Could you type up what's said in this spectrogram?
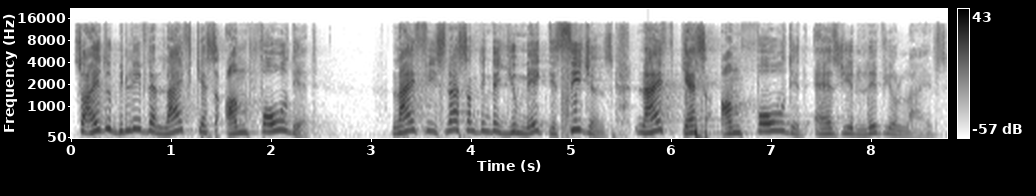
So I do believe that life gets unfolded. Life is not something that you make decisions. Life gets unfolded as you live your lives.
